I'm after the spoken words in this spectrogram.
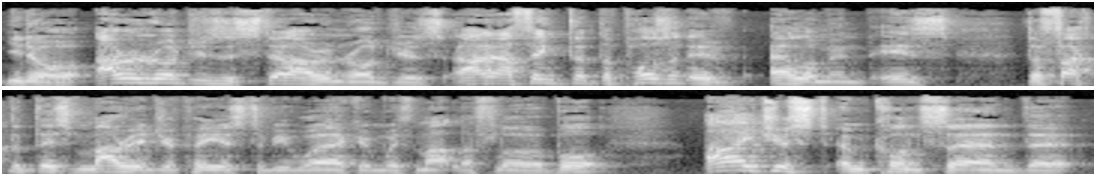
You know, Aaron Rodgers is still Aaron Rodgers. And I think that the positive element is the fact that this marriage appears to be working with Matt LaFleur. But I just am concerned that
